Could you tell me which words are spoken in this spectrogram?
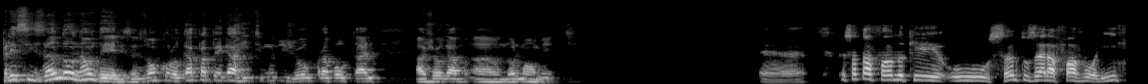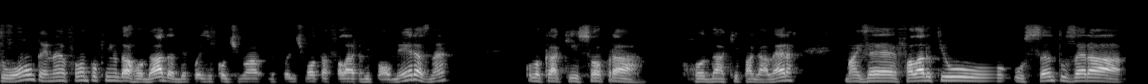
Precisando ou não deles, eles vão colocar para pegar ritmo de jogo para voltarem a jogar uh, normalmente. É, o pessoal tá falando que o Santos era favorito ontem, né? Falar um pouquinho da rodada, depois de continuar, depois a gente volta a falar de Palmeiras, né? Vou colocar aqui só para rodar aqui para a galera. Mas é, falaram que o, o Santos era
